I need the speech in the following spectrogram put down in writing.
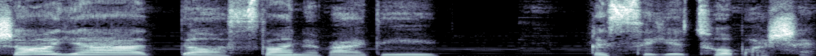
شاید داستان بعدی قصه تو باشه.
